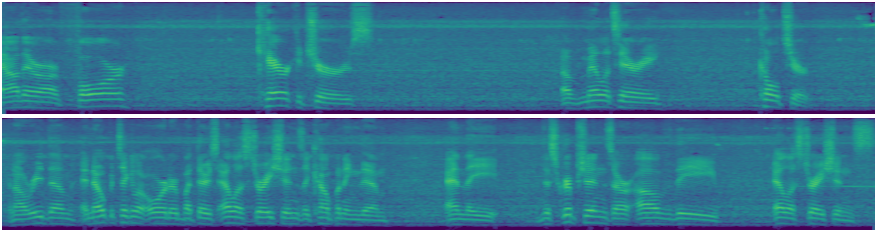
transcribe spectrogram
Now there are four caricatures of military culture. And I'll read them in no particular order, but there's illustrations accompanying them. And the descriptions are of the illustrations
